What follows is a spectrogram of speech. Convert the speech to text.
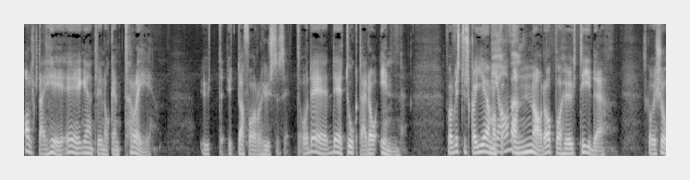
alt de har er egentlig noen tre ut, utafor huset sitt. Og det, det tok de da inn. For hvis du skal gjøre noe Ja annet da på høgtider, skal vi se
